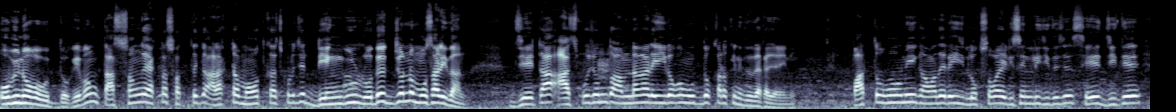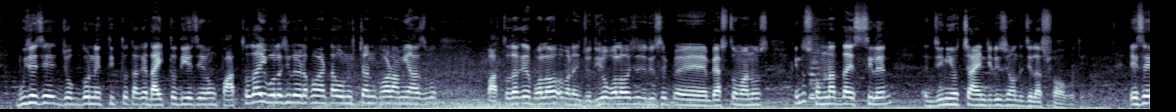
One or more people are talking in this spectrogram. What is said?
অভিনব উদ্যোগ এবং তার সঙ্গে একটা সব থেকে আর একটা মহৎ কাজ করেছে ডেঙ্গুর রোদের জন্য মশারি দান যেটা আজ পর্যন্ত আমডাঙ্গার এই রকম উদ্যোগ কারোকে নিতে দেখা যায়নি। পার্থভৌমিক আমাদের এই লোকসভায় রিসেন্টলি জিতেছে সে জিতে বুঝেছে যোগ্য নেতৃত্ব তাকে দায়িত্ব দিয়েছে এবং পার্থদাই বলেছিল এরকম একটা অনুষ্ঠান কর আমি আসব। পার্থদাকে বলা মানে যদিও বলা হয়েছে যদিও সে ব্যস্ত মানুষ, কিন্তু সোমনাথ দা এসেছিলেন, যিনি হচ্ছে আইনটিডিউসি আমাদের জেলার সভাপতি। এসে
